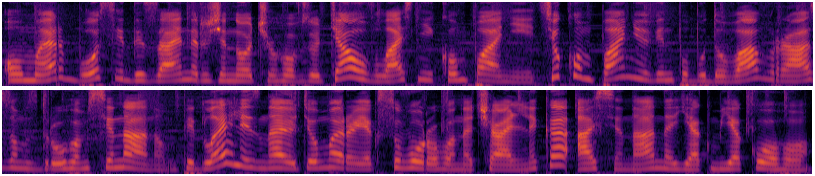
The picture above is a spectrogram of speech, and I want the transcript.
Омер бос і дизайнер жіночого взуття у власній компанії. Цю компанію він побудував разом з другом Сінаном. Підлеглі знають Омера як суворого начальника, а Сінана як м'якого.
